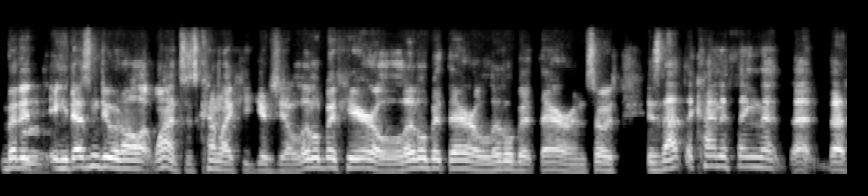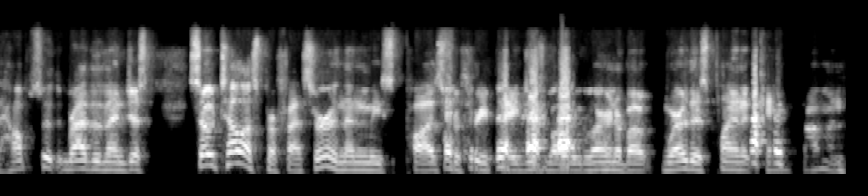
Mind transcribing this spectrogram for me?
But it, mm. he doesn't do it all at once. It's kind of like he gives you a little bit here a little bit there a little bit there. And so is, is that the kind of thing that that that helps with rather than just so tell us professor and then we pause for three pages while we learn about where this planet came from and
